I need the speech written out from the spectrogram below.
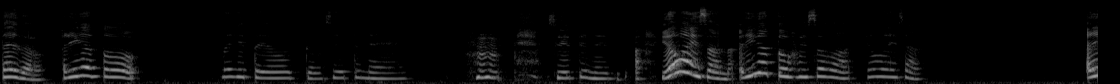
誰だろう。ありがとう。投げたよって教えてね。教えてねあ山井さんだ。ありがとうふい様山井さん。あり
